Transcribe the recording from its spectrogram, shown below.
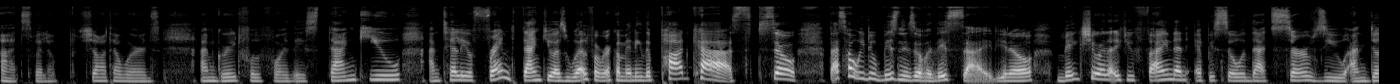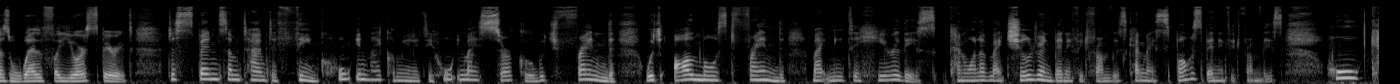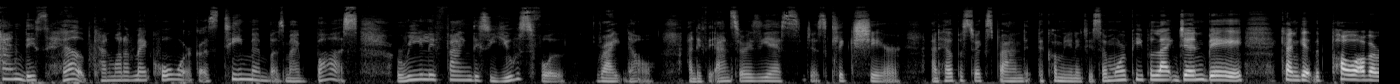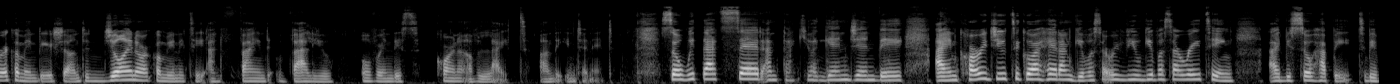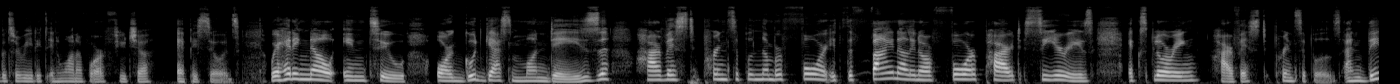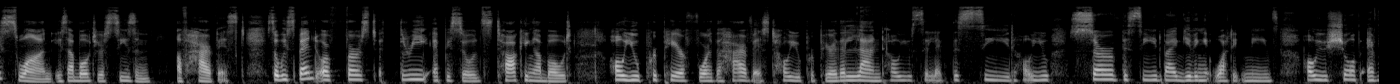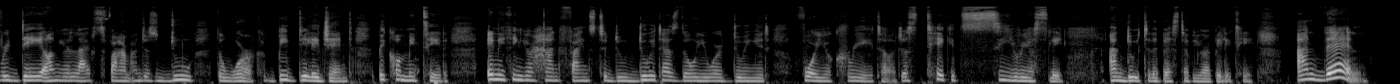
heart swell up. Shorter words. I'm grateful for this. Thank you. And tell your friend thank you as well for recommending the podcast. So that's how we do business over this side, you know. Make sure that if you find an episode that serves you and does well for your spirit, just spend some time to think who in my community, who in my circle, which friend, which almost friend might need to hear this. Can one of my children benefit from this? Can my spouse benefit from this? Who can this help? Can one of my coworkers, team members, my boss really find this useful right now? And if the answer is yes, just click share and help us to expand the community so more people like Jen Bay can get the power of a recommendation to join our community and find value over in this corner of light on the internet. So, with that said, and thank you again, Jen Bay, I encourage you to go ahead and give us a review, give us a rating. I'd be so happy to be able to read it in one of our future episodes. We're heading now into our Good Gas Mondays Harvest Principle number four. It's the final in our four part series exploring harvest principles. And this one is about your season of harvest. So we spent our first three episodes talking about how you prepare for the harvest, how you prepare the land, how you select the seed, how you serve the seed by giving it what it needs, how you show up every day on your life's farm and just do the work. Be diligent, be committed. Anything your hand finds to do, do it as though you are doing it for your creator. Just take it seriously and do it to the best of your ability. And then,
